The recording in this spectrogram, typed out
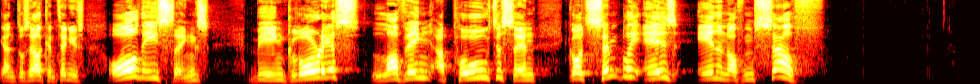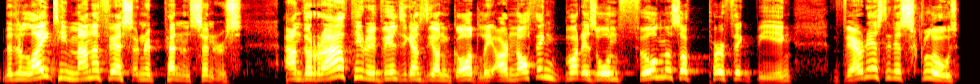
And Dolezal continues, all these things, being glorious, loving, opposed to sin, God simply is in and of himself. The delight he manifests in repentant sinners and the wrath he reveals against the ungodly are nothing but his own fullness of perfect being, variously disclosed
